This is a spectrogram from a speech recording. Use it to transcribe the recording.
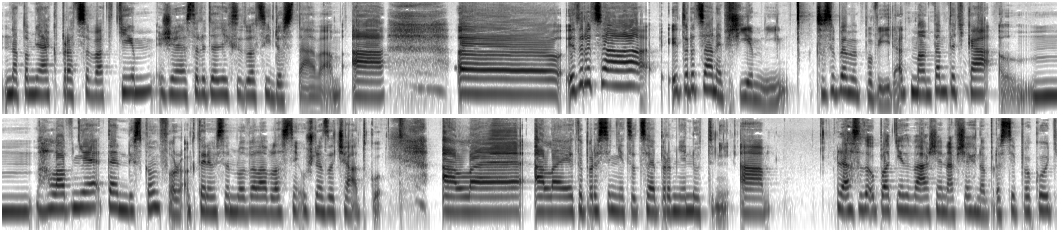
na tom nějak pracovat tím, že se do těch situací dostávám. A uh, je to docela, je to docela nepříjemný, co si budeme povídat. Mám tam teďka um, hlavně ten diskomfort, o kterém jsem mluvila vlastně už na začátku. Ale, ale je to prostě něco, co je pro mě nutný. A Dá se to uplatnit vážně na všechno. Prostě pokud,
